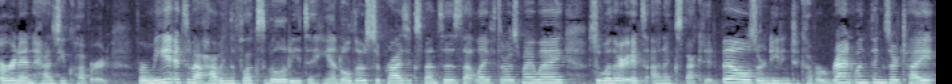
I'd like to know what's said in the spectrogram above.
Earnin has you covered. For me, it's about having the flexibility to handle those surprise expenses that life throws my way. So whether it's unexpected bills or needing to cover rent when things are tight,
